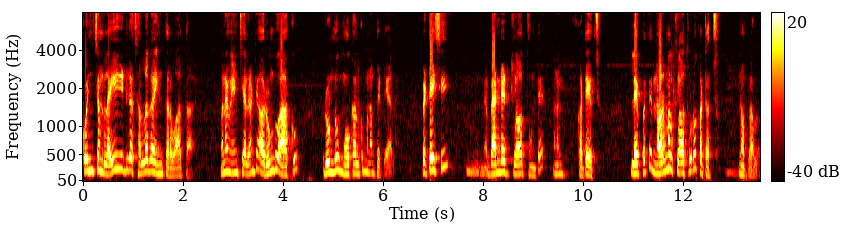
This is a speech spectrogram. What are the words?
కొంచెం లైట్గా చల్లగా అయిన తర్వాత మనం ఏం చేయాలంటే ఆ రెండు ఆకు రెండు మోకాలకు మనం పెట్టేయాలి. పెట్టేసి బ్యాండెడ్ క్లాత్ ఉంటే మనం కట్టేయచ్చు. లేకపోతే నార్మల్ క్లాత్ కూడా కట్టచ్చు. No problem.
